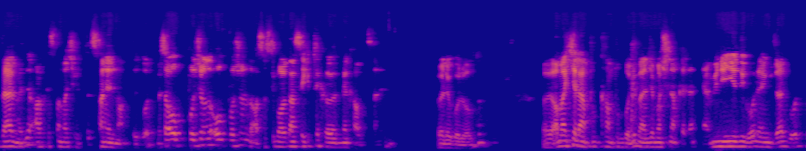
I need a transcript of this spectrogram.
vermedi. Arkasından maç bitti. Sané'nin attığı gol. Mesela o pozisyonda o pozisyonda Asasi bu aradan sekip tekrar önüne kaldı Sané'nin. Öyle gol oldu. Ee, ama Ekelamp'ın kampın golü bence maçın hakikaten. Yani Münih'in yediği gol en güzel gol.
